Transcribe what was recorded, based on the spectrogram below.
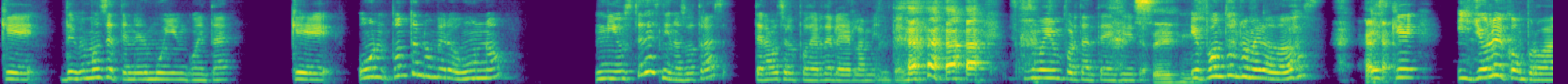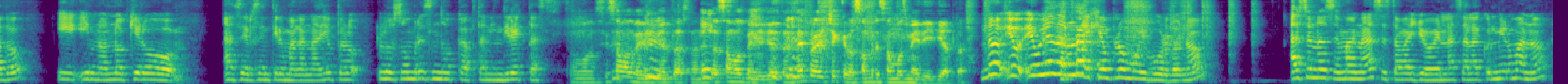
que debemos de tener muy en cuenta que un punto número uno, ni ustedes ni nosotras tenemos el poder de leer la mente. ¿no? es que es muy importante decir eso. Y punto número dos es que, y yo lo he comprobado, y, y no, no quiero hacer sentir mal a nadie, pero los hombres no captan indirectas. Somos, sí somos medio idiotas, la neta Eh. somos medio idiotas. Siempre he dicho que los hombres somos medio idiotas. No, y, y voy a dar un ejemplo muy burdo, ¿no? Hace unas semanas estaba yo en la sala con mi hermano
